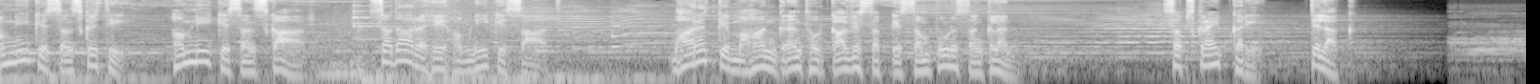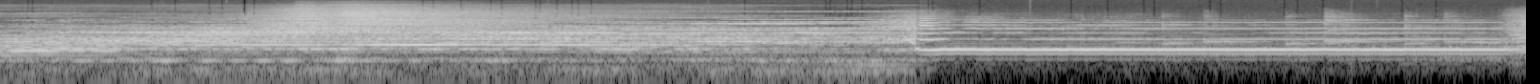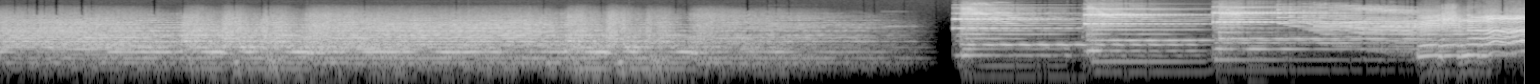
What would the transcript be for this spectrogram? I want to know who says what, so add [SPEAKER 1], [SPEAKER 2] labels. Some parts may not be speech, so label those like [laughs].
[SPEAKER 1] हमनी के संस्कृति, हमनी के संस्कार, सदा रहे हमनी के साथ। भारत के महान ग्रंथ और काव्य सब के संपूर्ण संकलन। सब्सक्राइब करें, तिलक।
[SPEAKER 2] कृष्ण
